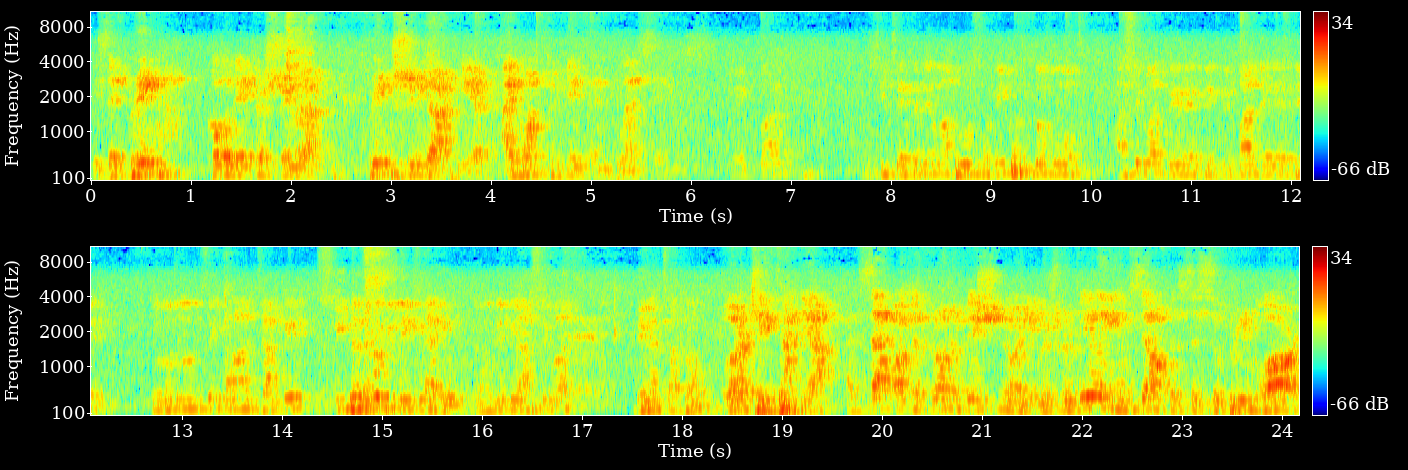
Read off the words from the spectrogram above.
He said, bring Kuladeka Sridhar, bring Sridhar here. I want to give him blessings. तो एक बार श्री चैतन्य महाप्रभु सभी भक्तों को आशीर्वाद दे रहे थे कृपा दे रहे थे तो उन्होंने उनसे कहा जाके श्रीधर को भी लेके आइए मैं उन्हें भी आशीर्वाद देना चाहता हूँ Lord Chaitanya had sat on the throne of Vishnu and he was revealing himself as the Supreme Lord.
